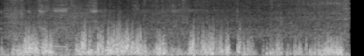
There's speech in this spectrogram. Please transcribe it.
República de Valladolid.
